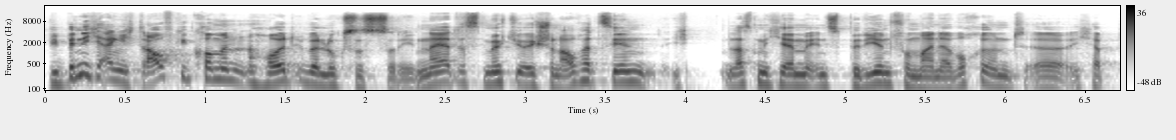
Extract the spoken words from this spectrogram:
Wie bin ich eigentlich draufgekommen, heute über Luxus zu reden? Naja, das möchte ich euch schon auch erzählen. Ich lasse mich ja immer inspirieren von meiner Woche und äh, ich hab,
